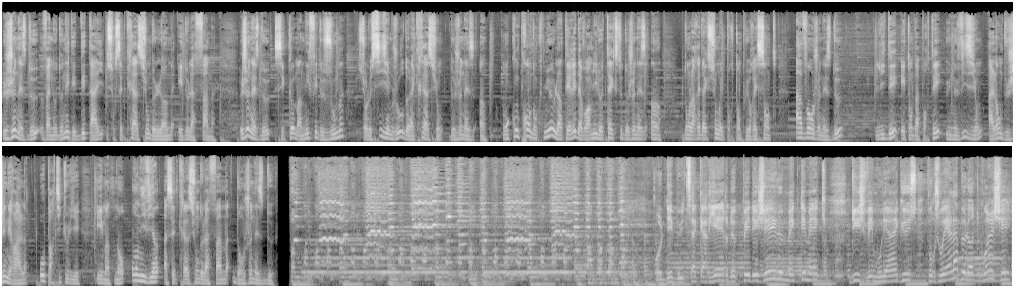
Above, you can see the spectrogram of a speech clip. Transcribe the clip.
Genèse 2 va nous donner des détails sur cette création de l'homme et de la femme. Genèse 2, c'est comme un effet de zoom sur le sixième jour de la création de Genèse 1. On comprend donc mieux l'intérêt d'avoir mis le texte de Genèse 1, dont la rédaction est pourtant plus récente, avant Genèse 2, l'idée étant d'apporter une vision allant du général au particulier. Et maintenant, on y vient à cette création de la femme dans Genèse 2. Début de sa carrière de PDG, le mec des mecs dit je vais mouler un gus pour jouer à la belote coinchée.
